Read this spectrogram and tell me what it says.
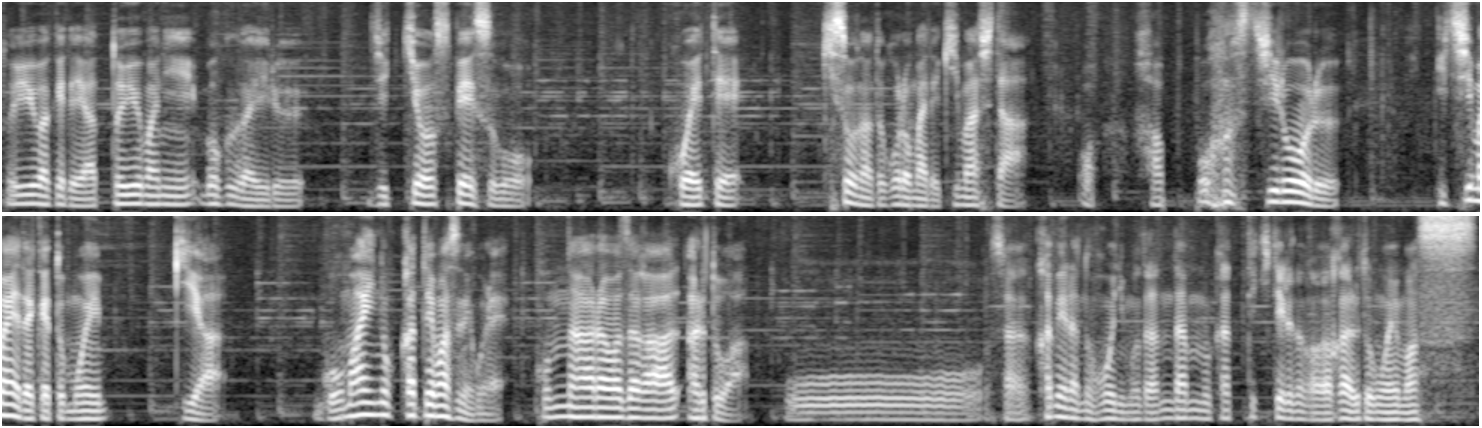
というわけであっという間に僕がいる実況スペースを超えてきそうなところまで来ました。お発泡スチロール1枚だけと思いきや5枚乗っかってますねこれ。こんな荒技があるとは。おー。さあカメラの方にもだんだん向かってきてるのがわかると思います。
